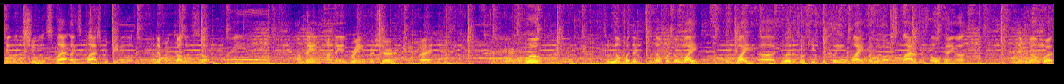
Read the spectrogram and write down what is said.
I think with the shoe, a splat, like splash graffiti look, the different colors. So I'm thinking, I'm thinking green for sure, right? It's Blue. So we're gonna put the, we're gonna put the white, the white uh, glitter so it keeps the clean white, but we're gonna splatter this whole thing up. And then we're gonna put,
